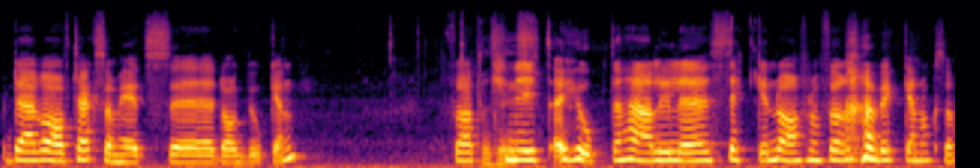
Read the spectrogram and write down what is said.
Därav tacksamhetsdagboken. För att Precis. knyta ihop den här lilla säcken då från förra veckan också.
